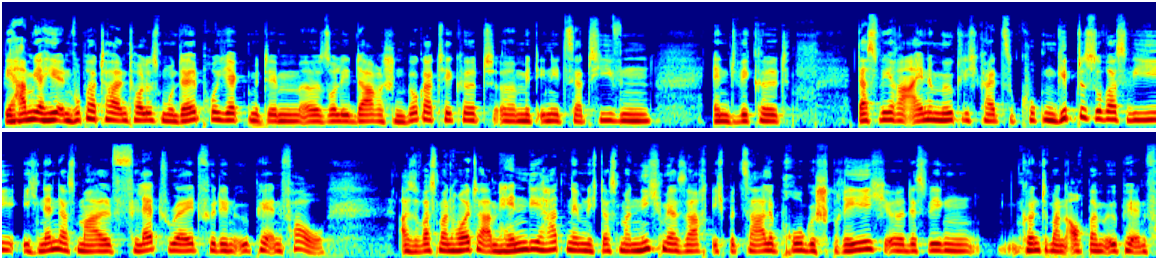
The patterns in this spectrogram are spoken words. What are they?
Wir haben ja hier in Wuppertal ein tolles Modellprojekt mit dem äh, solidarischen Bürgerticket äh, mit Initiativen entwickelt. Das wäre eine Möglichkeit zu gucken, gibt es sowas wie, ich nenne das mal Flatrate für den ÖPNV? Also was man heute am Handy hat, nämlich dass man nicht mehr sagt, ich bezahle pro Gespräch. Äh, deswegen könnte man auch beim ÖPNV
